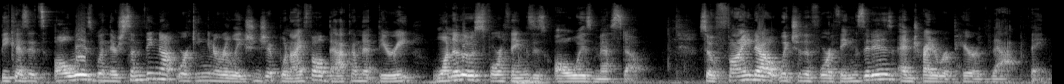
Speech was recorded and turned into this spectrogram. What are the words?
because it's always when there's something not working in a relationship, when I fall back on that theory, one of those four things is always messed up. So find out which of the four things it is and try to repair that thing.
